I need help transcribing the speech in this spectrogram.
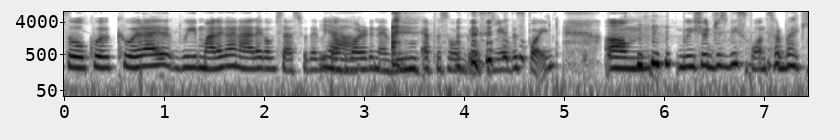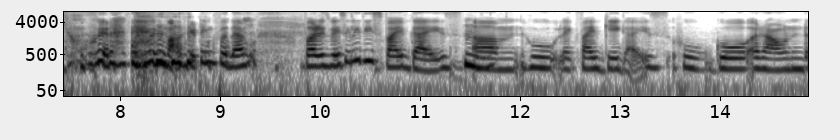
So Queer, Queer Eye, we Malika and I are like obsessed with it. We talk Yeah. about it in every episode basically at this point. Um, we should just be sponsored by Queer Eye for doing marketing for them. But it's basically these five guys, Hmm. um, who like five gay guys who go around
